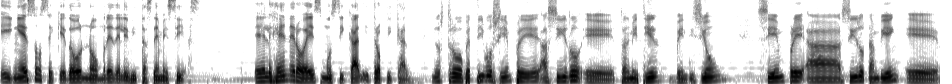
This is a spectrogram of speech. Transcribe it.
en eso se quedó nombre de Levitas de Mesías. El género es musical y tropical. Nuestro objetivo siempre ha sido eh, transmitir bendición, siempre ha sido también eh,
